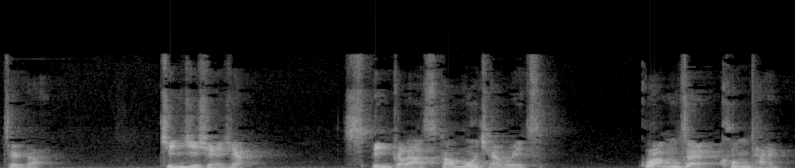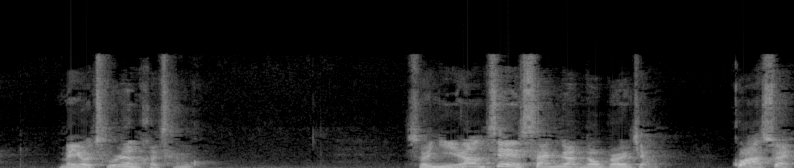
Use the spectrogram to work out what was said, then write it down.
这个经济现象，spin glass 到目前为止，光在空谈，没有出任何成果。所以，你让这三个诺贝尔奖挂帅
